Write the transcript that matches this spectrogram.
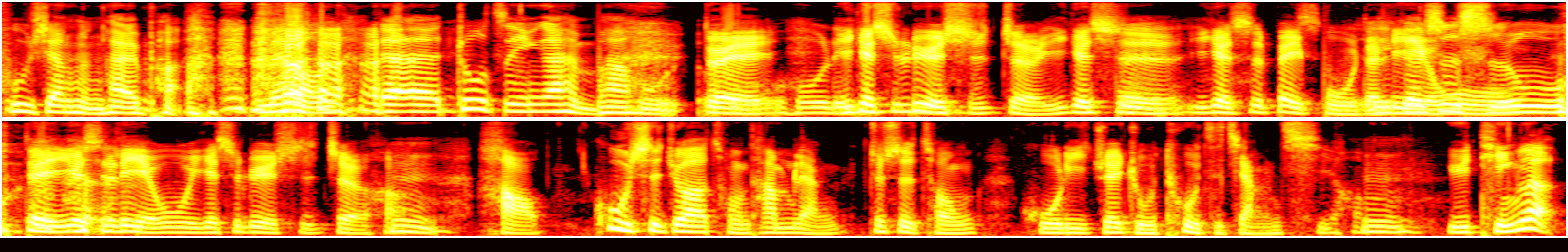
互相很害怕，没有呃，兔子应该很怕狐 对，狐狸。一个是掠食者，一个是一个是被捕的猎物，食物。对，一个是猎物，一个是掠食者哈。好，故事就要从他们两，就是从狐狸追逐兔子讲起哈。嗯，雨停了，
